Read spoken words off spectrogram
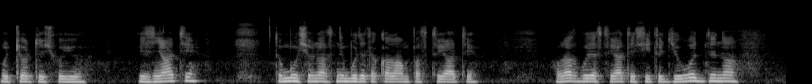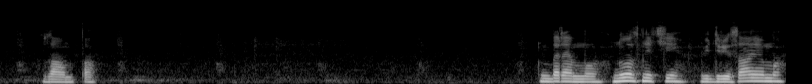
отверточкою зняти, тому що в нас не буде така лампа стояти, а в нас буде стояти світодіодна лампа. Беремо ножниці, відрізаємо.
